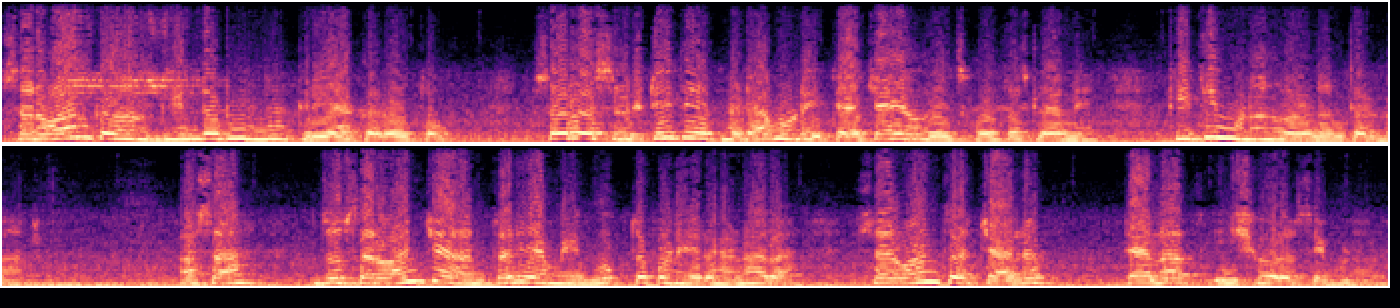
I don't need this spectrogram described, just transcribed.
सर्वांकडून भिन्न भिन्न क्रिया करवतो. सर्व सृष्टीतील घडामोडी त्याच्या योगेच होत असल्याने किती म्हणून वर्णन करणार? असा जो सर्वांच्या अंतर्यामी मुक्तपणे राहणारा सर्वांचा चालक त्यालाच ईश्वर असे म्हणावे.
